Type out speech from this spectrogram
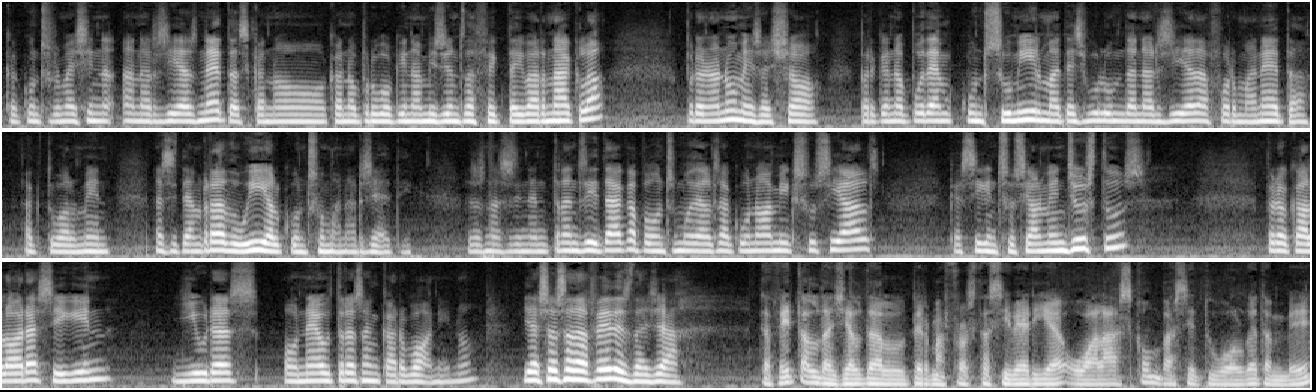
que consumeixin energies netes que no, que no provoquin emissions d'efecte hivernacle, però no només això, perquè no podem consumir el mateix volum d'energia de forma neta actualment. Necessitem reduir el consum energètic. Llavors necessitem transitar cap a uns models econòmics socials que siguin socialment justos, però que alhora siguin lliures o neutres en carboni. No? I això s'ha de fer des de ja. De fet, el degel del permafrost a Sibèria o Alaska, on va ser tu, Olga, també,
